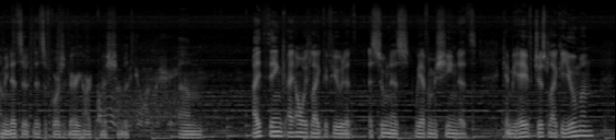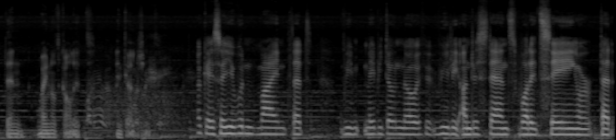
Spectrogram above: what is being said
I mean that's a, that's of course a very hard question, but um, I think I always like the view that as soon as we have a machine that can behave just like a human, then why not call it intelligent? Okay, so you wouldn't mind that we maybe don't know if it really understands what it's saying or that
